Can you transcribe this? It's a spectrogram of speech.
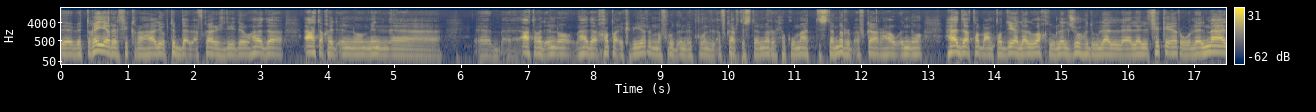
بتغير الفكرة هذه وبتبدأ بأفكار جديدة. وهذا أعتقد إنه من آه أعتقد إنه هذا خطأ كبير المفروض إنه يكون الأفكار تستمر الحكومات تستمر بأفكارها وإنه هذا طبعا تضييع للوقت وللجهد وللفكر وللمال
